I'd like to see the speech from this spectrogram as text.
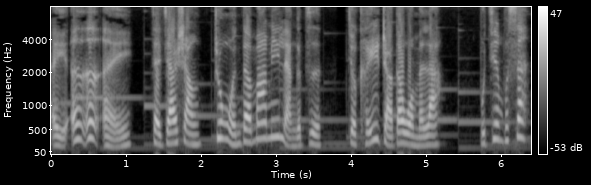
，a n n a，再加上中文的“妈咪”两个字，就可以找到我们啦。不见不散。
